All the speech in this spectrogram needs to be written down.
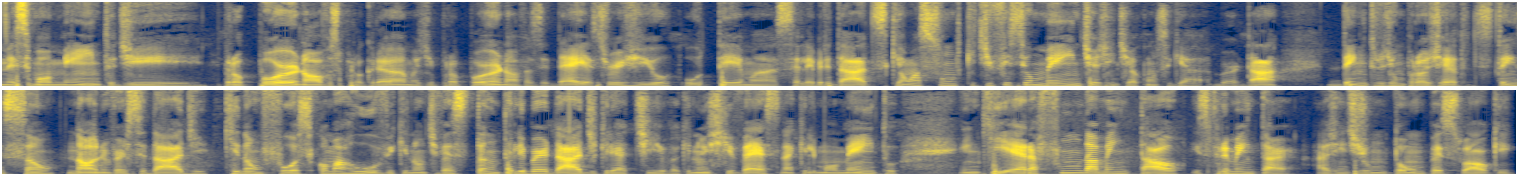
Nesse momento de propor novos programas, de propor novas ideias, surgiu o tema celebridades, que é um assunto que dificilmente a gente ia conseguir abordar dentro de um projeto de extensão na universidade que não fosse como a RUV, que não tivesse tanta liberdade criativa, que não estivesse naquele momento em que era fundamental experimentar. A gente juntou um pessoal que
